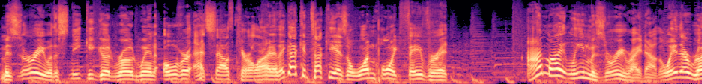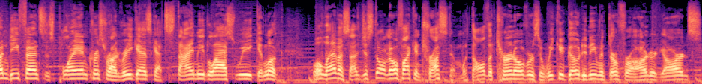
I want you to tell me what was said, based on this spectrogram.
Missouri with a sneaky good road win over at South Carolina. They got Kentucky as a one point favorite. I might lean Missouri right now. The way their run defense is playing, Chris Rodriguez got stymied last week. And look, Will Levis, I just don't know if I can trust him with all the turnovers a week ago. Didn't even throw for 100 yards.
